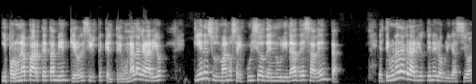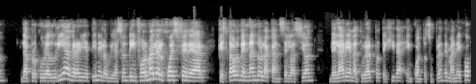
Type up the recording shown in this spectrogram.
Y por una parte también quiero decirte que el Tribunal Agrario tiene en sus manos el juicio de nulidad de esa venta. El Tribunal Agrario tiene la obligación la Procuraduría Agraria tiene la obligación de informarle al juez federal que está ordenando la cancelación del área natural protegida en cuanto a su plan de manejo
